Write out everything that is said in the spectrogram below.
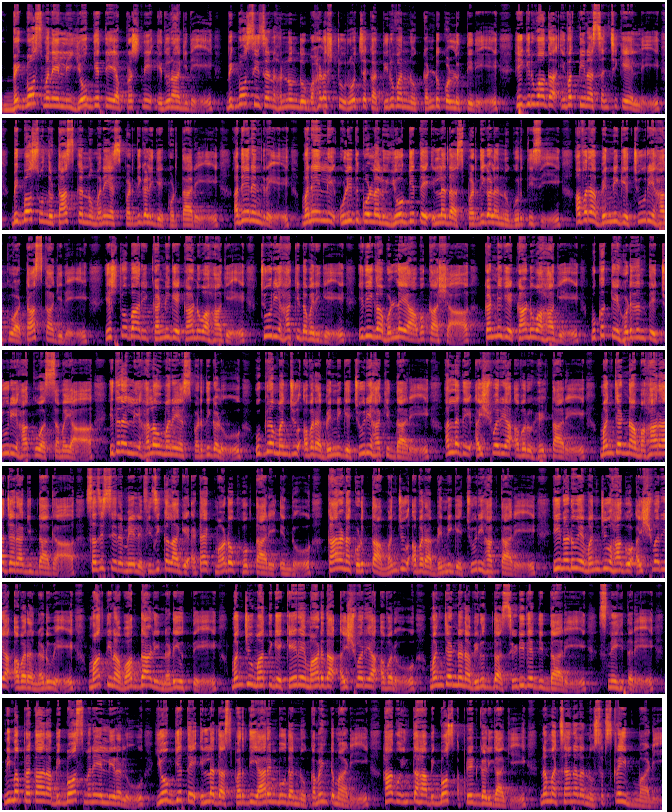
Big boss ಮನೆಯಲ್ಲಿ ಯೋಗ್ಯತೆಯ ಪ್ರಶ್ನೆ ಎದುರಾಗಿದೆ. ಬಿಗ್ ಬಾಸ್ ಸೀಸನ್ ಹನ್ನೊಂದು ಬಹಳಷ್ಟು ರೋಚಕ ತಿರುವನ್ನು ಕಂಡುಕೊಳ್ಳುತ್ತಿದೆ. ಹೀಗಿರುವಾಗ ಇವತ್ತಿನ ಸಂಚಿಕೆಯಲ್ಲಿ ಬಿಗ್ ಬಾಸ್ ಒಂದು ಟಾಸ್ಕ್ ಅನ್ನು ಮನೆಯ ಸ್ಪರ್ಧಿಗಳಿಗೆ ಕೊಡ್ತಾರೆ. ಅದೇನೆಂದ್ರೆ, ಮನೆಯಲ್ಲಿ ಉಳಿದುಕೊಳ್ಳಲು ಯೋಗ್ಯತೆ ಇಲ್ಲದ ಸ್ಪರ್ಧಿಗಳನ್ನು ಗುರುತಿಸಿ ಅವರ ಬೆನ್ನಿಗೆ ಚೂರಿ ಹಾಕುವ ಟಾಸ್ಕ್ ಆಗಿದೆ. ಎಷ್ಟೋ ಬಾರಿ ಕಣ್ಣಿಗೆ ಕಾಣುವ ಹಾಗೆ ಚೂರಿ ಹಾಕಿದವರಿಗೆ ಇದೀಗ ಒಳ್ಳೆಯ ಅವಕಾಶ. ಕಣ್ಣಿಗೆ ಕಾಣುವ ಹಾಗೆ ಮುಖಕ್ಕೆ ಹೊಡೆದಂತೆ ಚೂರಿ ಹಾಕುವ ಸಮಯ. ಇದರಲ್ಲಿ ಹಲವು ಮನೆಯ ಸ್ಪರ್ಧಿಗಳು ಉಗ್ರ ಮಂಜು ಅವರ ಬೆನ್ನಿಗೆ ಚೂರಿ ಹಾಕಿದ್ದಾರೆ. ಅಲ್ಲದೆ ಐಶ್ವರ್ಯ ಅವರು ಹೇಳ್ತಾರೆ, ಮಂಜಣ್ಣ ಮಹಾರಾಜರಾಗಿದ್ದಾಗ ಸದಸ್ಯರ ಮೇಲೆ ಫಿಸಿಕಲ್ ಆಗಿ ಅಟ್ಯಾಕ್ ಮಾಡೋಕ್ ಹೋಗ್ತಾರೆ ಎಂದು ಕಾರಣ ಕೊಡುತ್ತಾ ಮಂಜು ಅವರ ಬೆನ್ನಿಗೆ ಚೂರಿ ಹಾಕ್ತಾರೆ. ಈ ನಡುವೆ ಮಂಜು ಹಾಗೂ ಐಶ್ವರ್ಯ ಅವರ ನಡುವೆ ಮಾತಿನ ವಾಗ್ದಾಳಿ ನಡೆಯುತ್ತೆ. ಮಂಜು ಮಾತಿಗೆ ಕೇರೆ ಮಾಡದ ಐಶ್ವರ್ಯ ಅವರು ಮಂಜಣ್ಣನ ವಿರುದ್ಧ ಸಿಡಿದೆದ್ದಿದ್ದಾರೆ. ಸ್ನೇಹಿತರೆ ನಿಮ್ಮ ಪ್ರಕಾರ ಬಿಗ್ ಬಾಸ್ ಮನೆಯಲ್ಲಿರಲು ಯೋಗ್ಯತೆ ಇಲ್ಲದ ಸ್ಪರ್ಧಿ ಯಾರೆಂಬುದನ್ನು ಕಮೆಂಟ್ ಮಾಡಿ ಹಾಗೂ ಇಂತಹ ಬಿಗ್ ಬಾಸ್ ಅಪ್ಡೇಟ್ಗಳಿಗಾಗಿ ನಮ್ಮ ಚಾನಲನ್ನು ಸಬ್ಸ್ಕ್ರೈಬ್ ಮಾಡಿ.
